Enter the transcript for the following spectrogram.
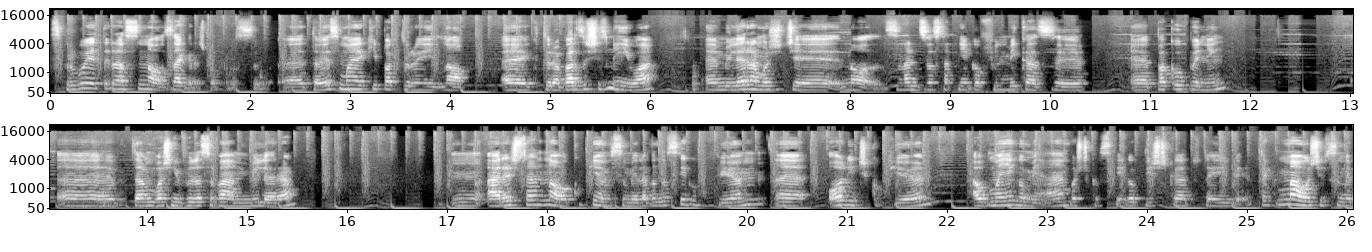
spróbuję teraz, no, zagrać po prostu. E, to jest moja ekipa, której, no, e, która bardzo się zmieniła. E, Millera możecie, no, znać z ostatniego filmika z e, pack opening. E, tam właśnie wylosowałem Millera. Mm, A reszta, no, kupiłem w sumie. Lewandowskiego kupiłem, e, Olicz kupiłem, Aubameyang'ego miałem, Błaszczykowskiego, Piszczka, tutaj tak mało się w sumie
